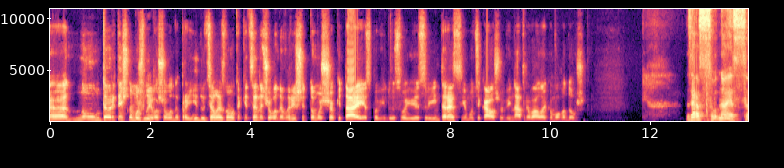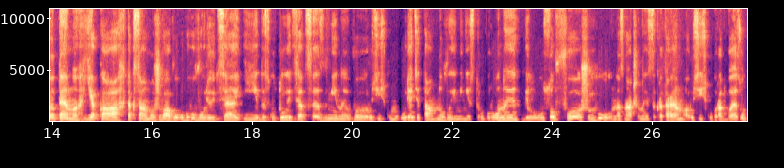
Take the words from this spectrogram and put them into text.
Е, ну теоретично можливо, що вони приїдуть, але знову таки це нічого не вирішить, тому що Китай сповідує свої свій інтерес. Йому цікаво, щоб війна тривала якомога довше. Зараз одна із тем, яка так само жваво обговорюється і дискутується, це зміни в російському уряді. Там новий міністр оборони Білоусов Шойгу назначений секретарем російського радбезу.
